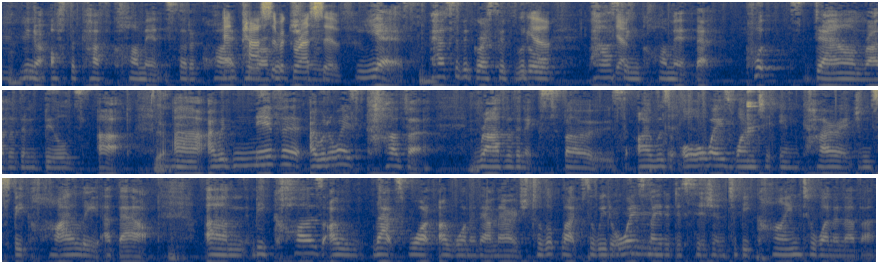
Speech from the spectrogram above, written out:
mm-hmm. you know, off the cuff comments that are quite and passive aggressive. Yes, passive aggressive little yeah. passing yeah. comment that puts down rather than builds up. Yeah. Uh, I would never, I would always cover rather than expose. I was always one to encourage and speak highly about um, because I, that's what I wanted our marriage to look like. So we'd always mm-hmm. made a decision to be kind to one another,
